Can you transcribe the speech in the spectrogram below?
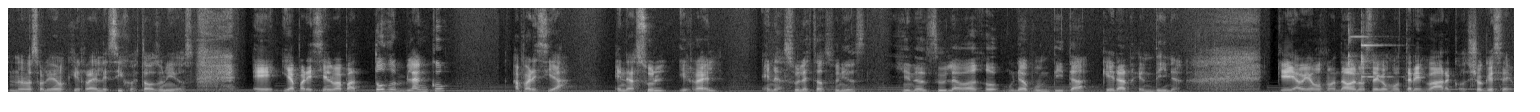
no nos olvidemos que Israel es hijo de Estados Unidos, eh, y aparecía el mapa todo en blanco, aparecía en azul Israel, en azul Estados Unidos y en azul abajo una puntita que era Argentina. Que habíamos mandado, no sé, como tres barcos, yo qué sé.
